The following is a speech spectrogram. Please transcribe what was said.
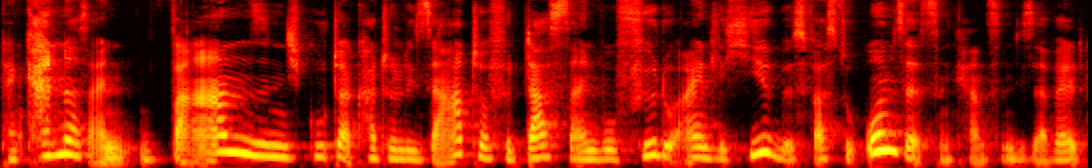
Dann kann das ein wahnsinnig guter Katalysator für das sein, wofür du eigentlich hier bist, was du umsetzen kannst in dieser Welt,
